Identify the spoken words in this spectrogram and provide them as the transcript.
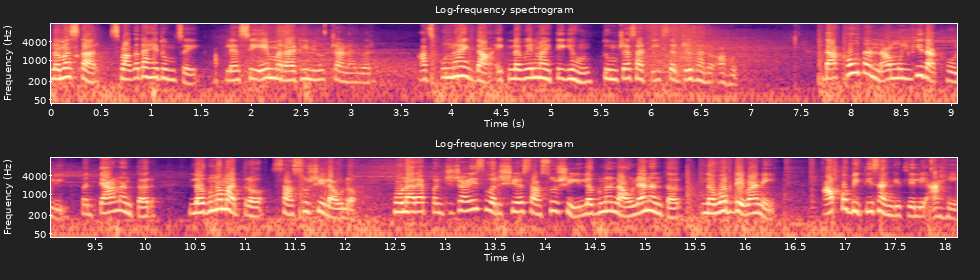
नमस्कार स्वागत आहे तुमचे आपल्या सी एम मराठी न्यूज चॅनलवर. आज पुन्हा एकदा एक नवीन माहिती घेऊन तुमच्यासाठी सज्ज झालो आहोत. दाखवताना मुलगी दाखवली पण त्यानंतर लग्न मात्र सासूशी लावलं. होणाऱ्या पंचेचाळीस वर्षीय सासूशी लग्न लावल्यानंतर नवरदेवाने आपबीती सांगितलेली आहे.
